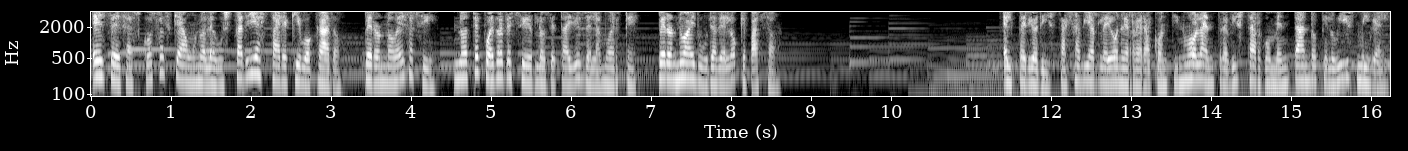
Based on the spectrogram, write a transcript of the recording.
Es de esas cosas que a uno le gustaría estar equivocado, pero no es así, no te puedo decir los detalles de la muerte, pero no hay duda de lo que pasó. El periodista Javier León Herrera continuó la entrevista argumentando que Luis Miguel,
